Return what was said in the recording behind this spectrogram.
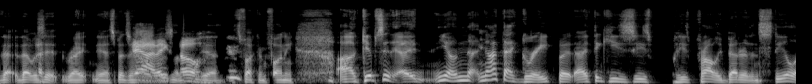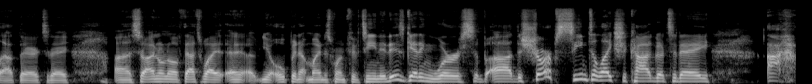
that that was it? Right? Yeah, Spencer. Yeah, Howard I think so. Yeah, it's fucking funny. Uh, Gibson, uh, you know, n- not that great, but I think he's he's he's probably better than Steele out there today. Uh, so I don't know if that's why uh, you know open up minus one fifteen. It is getting worse. the Sharps seem to like Chicago today. I,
